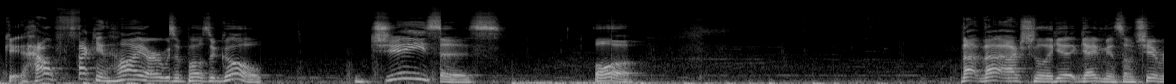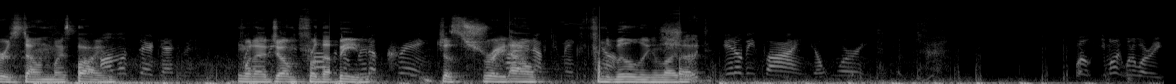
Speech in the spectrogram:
Okay, how fucking high are we supposed to go? Jesus! Oh. That that actually ga- gave me some shivers down my spine when I jumped for that beam, just straight out from the building like that. It'll be fine. Don't worry. Well, you might want to worry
